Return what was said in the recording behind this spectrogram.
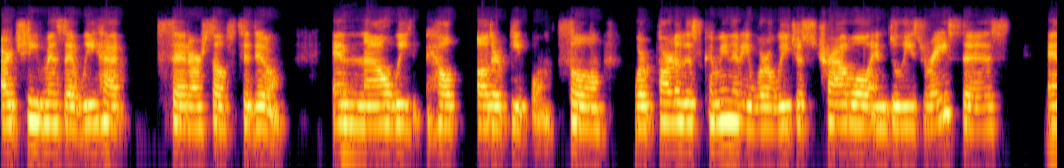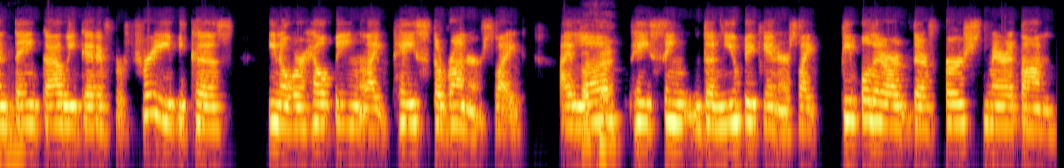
achievements that we had set ourselves to do. And now we help other people. So we're part of this community where we just travel and do these races. And mm-hmm. thank god we get it for free because you know we're helping like pace the runners. Like i love okay. pacing the new beginners. Like people that are their first marathon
